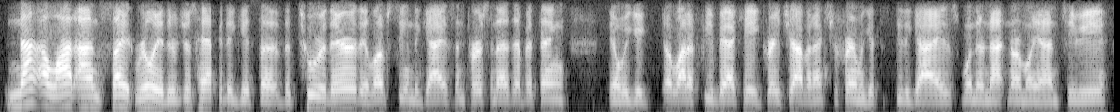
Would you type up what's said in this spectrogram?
Not a lot on site, really. They're just happy to get the the tour there. They love seeing the guys in person as everything. You know, we get a lot of feedback. Hey, great job on Extra Frame. We get to see the guys when they're not normally on TV.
